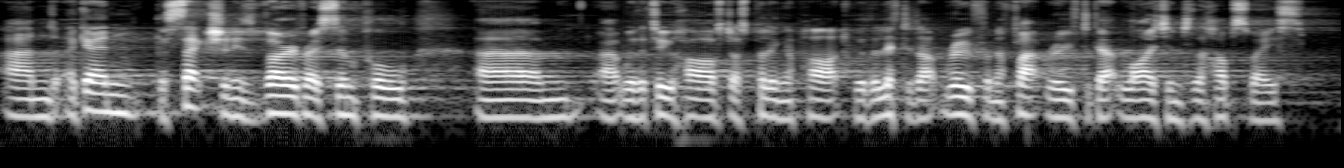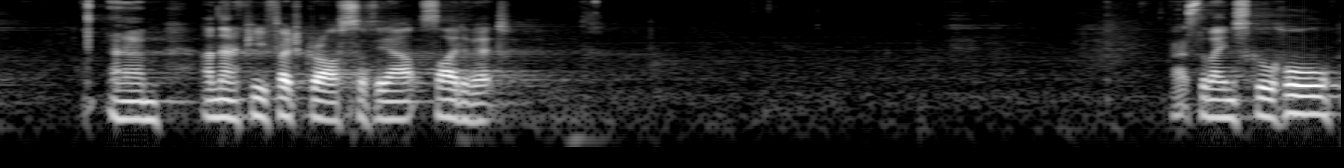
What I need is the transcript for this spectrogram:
And again, the section is very, very simple um, uh, with the two halves just pulling apart with a lifted up roof and a flat roof to get light into the hub space. Um, and then a few photographs of the outside of it. That's the main school hall.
